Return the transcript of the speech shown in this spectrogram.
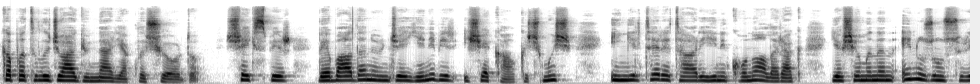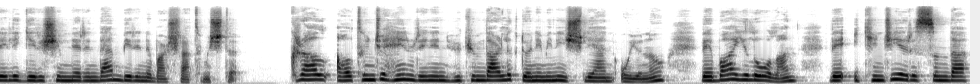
kapatılacağı günler yaklaşıyordu. Shakespeare vebadan önce yeni bir işe kalkışmış, İngiltere tarihini konu alarak yaşamının en uzun süreli girişimlerinden birini başlatmıştı. Kral 6. Henry'nin hükümdarlık dönemini işleyen oyunu, veba yılı olan ve ikinci yarısında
